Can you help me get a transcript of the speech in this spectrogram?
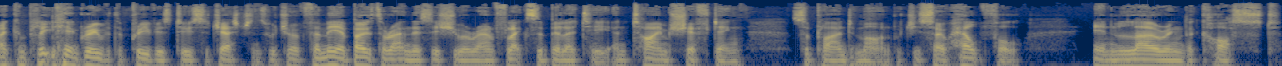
I, completely agree with the previous two suggestions, which are, for me are both around this issue around flexibility and time shifting supply and demand, which is so helpful in lowering the cost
